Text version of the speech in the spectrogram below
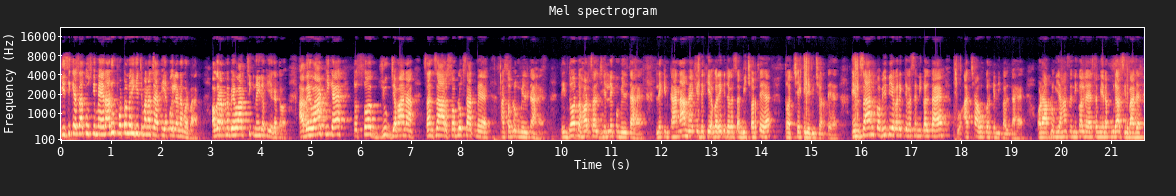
किसी के साथ उसकी मेहरारू फ़ोटो नहीं खिंचवाना चाहती है, पहला नंबर बात। अगर अपना व्यवहार ठीक नहीं रखिएगा तो। अब व्यवहार ठीक है तो सब युग जमाना, संसार सब लोग साथ में है सब लोग मिलता है। तो दर्द हर साल झेलने को मिलता है। लेकिन कहा नाम है कि देखिए, अगर एक जगह से बिछड़ते हैं तो अच्छे के लिए बिछड़ते हैं। इंसान कभी भी अगर एक जगह से निकलता है तो अच्छा होकर के निकलता है। और आप लोग यहाँ से निकल रहे हैं तो मेरा पूरा आशीर्वाद है।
